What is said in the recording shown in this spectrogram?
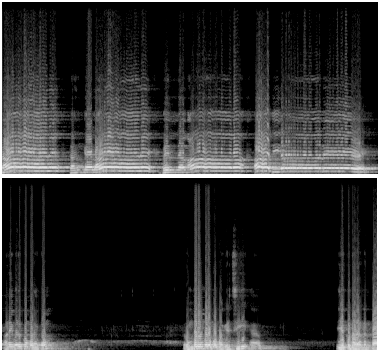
லானே தங்களானே ஆதியோனே. அனைவருக்கும் வணக்கம். ரொம்ப ரொம்ப ரொம்ப மகிழ்ச்சி. இயக்குனர் அண்ணன் பா.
